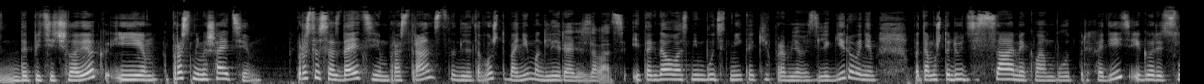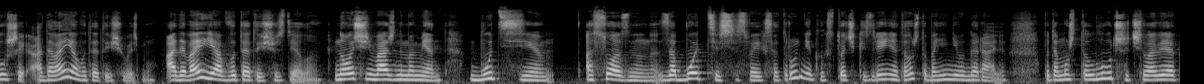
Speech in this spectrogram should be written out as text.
до пяти человек, и просто не мешайте им. Просто создайте им пространство для того, чтобы они могли реализоваться. И тогда у вас не будет никаких проблем с делегированием, потому что люди сами к вам будут приходить и говорить, слушай, а давай я вот это еще возьму, а давай я вот это еще сделаю. Но очень важный момент. Будьте осознанно заботьтесь о своих сотрудниках с точки зрения того, чтобы они не выгорали. Потому что лучше человек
